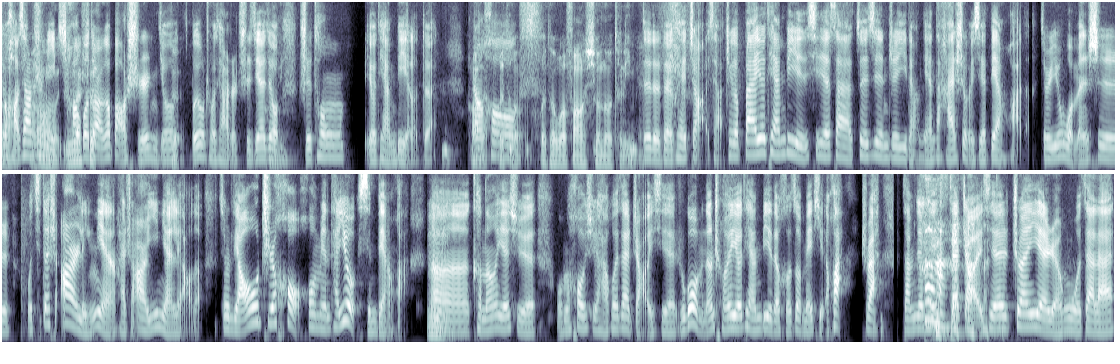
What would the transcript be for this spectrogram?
就好像是你超过多少个宝石你就不用抽签儿了，直接就直通 UTMB 了。对，然后回头我放 show note 里面。对对对，可以找一下这个 by UTMB 系列赛，最近这一两年它还是有一些变化的，就是因为我们是我记得是二零年还是二一年聊的，就是聊之后后面它又有新变化，嗯呃，可能也许我们后续还会再找一些，如果我们能成为 UTMB 的合作媒体的话，是吧？咱们就可以再找一些专业人物再来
